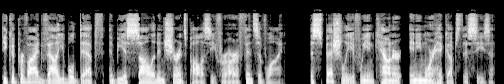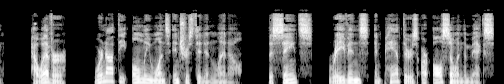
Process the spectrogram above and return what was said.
he could provide valuable depth and be a solid insurance policy for our offensive line, especially if we encounter any more hiccups this season. However, we're not the only ones interested in Leno. The Saints, Ravens, and Panthers are also in the mix,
